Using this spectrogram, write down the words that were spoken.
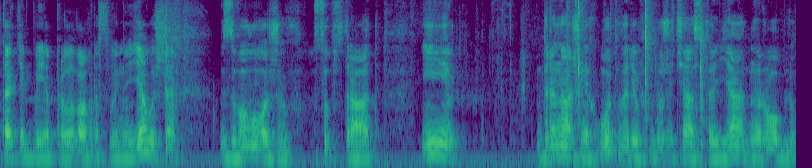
так якби я проливав рослини. Я лише зволожив субстрат і дренажних отворів дуже часто я не роблю.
